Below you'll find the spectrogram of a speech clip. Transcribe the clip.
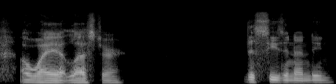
away at Leicester? this season ending.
